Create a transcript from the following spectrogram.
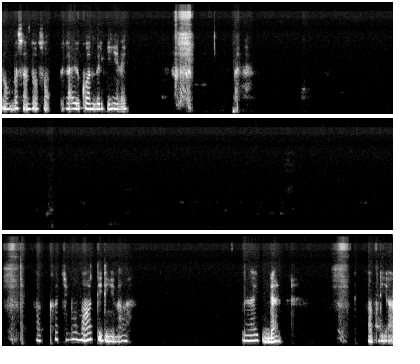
ரொம்ப சந்தோஷம் லைவுக்கு வந்திருக்கீங்களே. சும்மா மாத்திட்டீங்களா? லைக் டன் அப்படியா?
